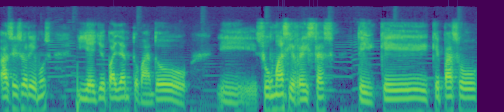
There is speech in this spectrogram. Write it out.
asesoremos y ellos vayan tomando eh, sumas y restas de qué, pasó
